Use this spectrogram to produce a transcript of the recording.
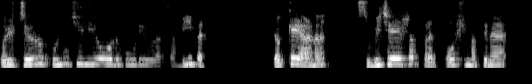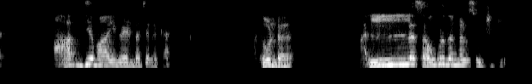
ഒരു ചെറു പുഞ്ചിരിയോടു കൂടിയുള്ള സമീപനം ഇതൊക്കെയാണ് സുവിശേഷ പ്രഘോഷണത്തിന് ആദ്യമായി വേണ്ട ചില കാര്യങ്ങൾ. അതുകൊണ്ട് നല്ല സൗഹൃദങ്ങൾ സൂക്ഷിക്കുക.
